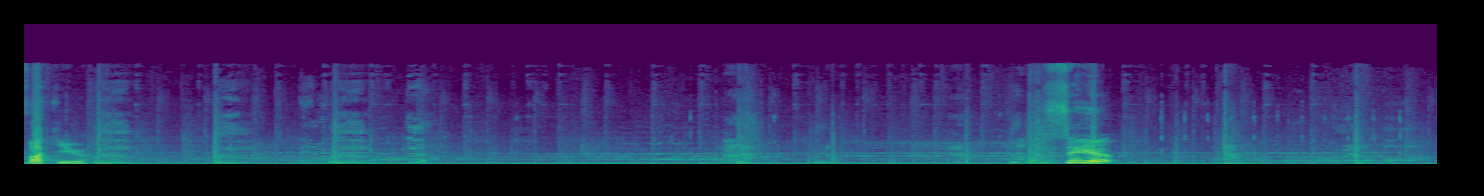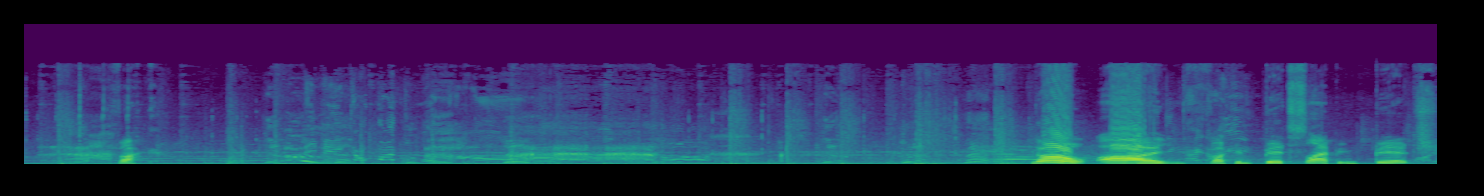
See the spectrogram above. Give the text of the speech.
Fuck you. see ya! Fuck. No! Ah, oh, you fucking bitch slapping bitch.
